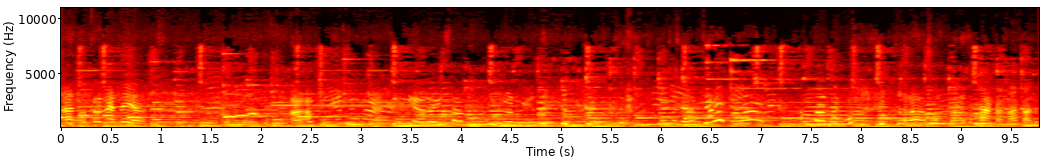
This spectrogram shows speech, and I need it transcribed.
Anu keren ya. aku kan ini orang bisa mundur gitu pak. Apa tuh kakak kakak lu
